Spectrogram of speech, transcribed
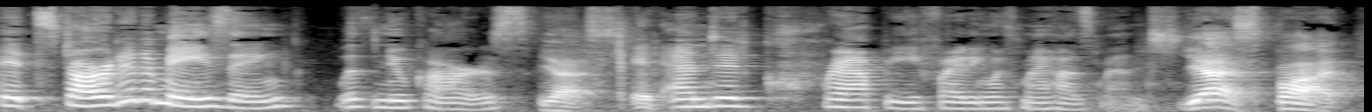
it started amazing with new cars. Yes. It ended crappy fighting with my husband. Yes, but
